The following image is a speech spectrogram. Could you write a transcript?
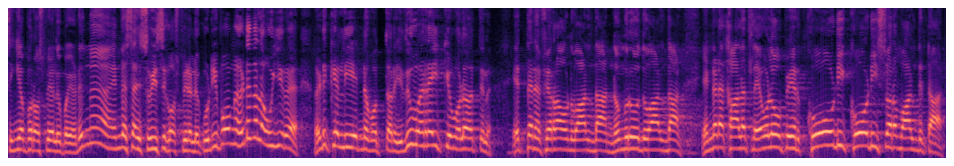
சிங்கப்பூர் ஹாஸ்பிட்டலுக்கு போய் எடுங்க. எங்கே சரி சுவிஸுக்கு ஹாஸ்பிட்டலுக்கு கூட்டி போங்க. எடுங்கல உயிரை. எடுக்கலையே என்ன மொத்தர்? இதுவரைக்கும் உலகத்தில் எத்தனை ஃபிரௌன் வாழ்ந்தான்? நும்ரூத் வாழ்ந்தான். எங்கட காலத்தில் எவ்வளோ பேர் கோடி கோடீஸ்வரம் வாழ்ந்துட்டான்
